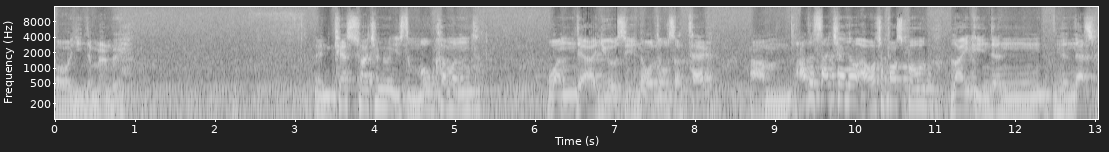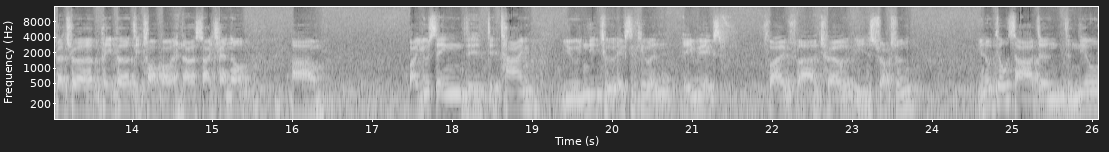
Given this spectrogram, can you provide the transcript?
or in the memory. And cache side channel is the most common one that are used in all those attacks. Um, other side channel are also possible, like in the, in the NetSpectre paper, they talk about another side channel. Um, by using the, the time, you need to execute an AVX 512 uh, instruction. You know, those are the, the new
